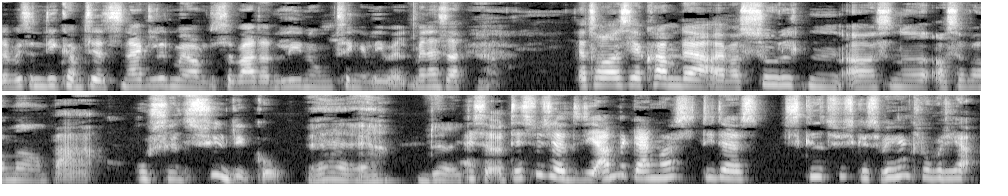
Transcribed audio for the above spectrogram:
da vi sådan lige kom til at snakke lidt mere om det, så var der lige nogle ting alligevel. Men altså, jeg tror også, jeg kom der, og jeg var sulten og sådan noget, og så var maden bare usandsynligt god. Ja, ja, ja. Det er rigtigt. Altså, og det synes jeg, at de andre gange også, de der skide tyske svingerklubber, de har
